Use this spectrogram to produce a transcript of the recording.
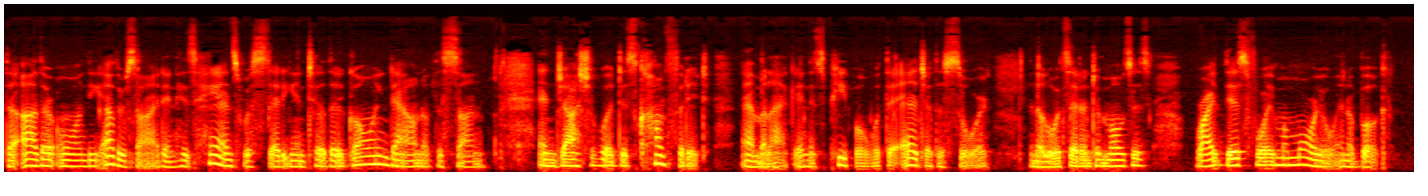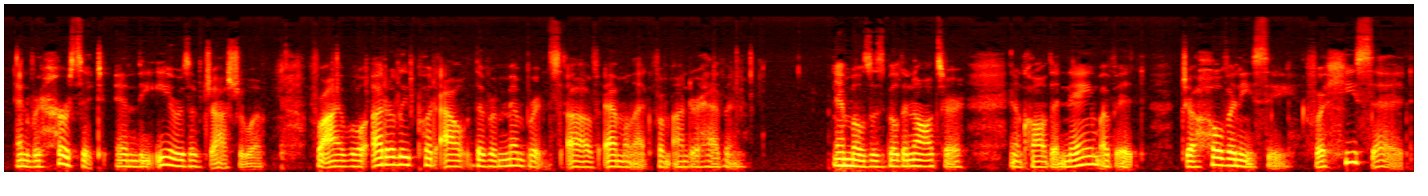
the other on the other side, and his hands were steady until the going down of the sun. And Joshua discomfited Amalek and his people with the edge of the sword. And the Lord said unto Moses, Write this for a memorial in a book and rehearse it in the ears of Joshua, for I will utterly put out the remembrance of Amalek from under heaven. And Moses built an altar and called the name of it Jehovah Nissi, for he said,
